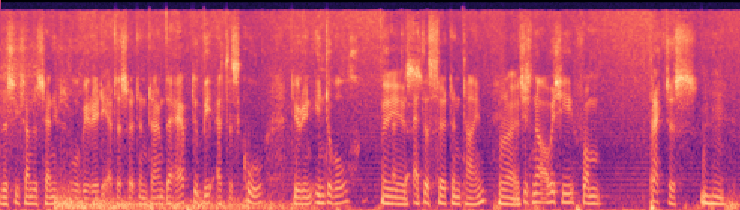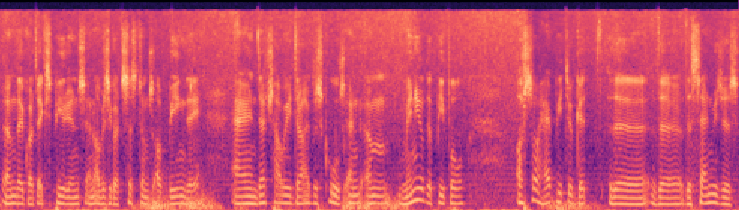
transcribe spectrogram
the 600 sandwiches will be ready at a certain time. They have to be at the school during interval Yes. at, at a certain time, right. which is now obviously from practice. hmm Um, they've got the experience and obviously got systems of being there, and that's how we drive the schools. And um, many of the people are so happy to get the, the the sandwiches.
